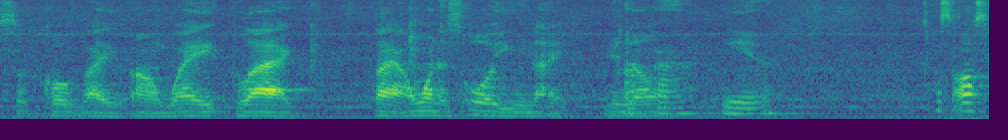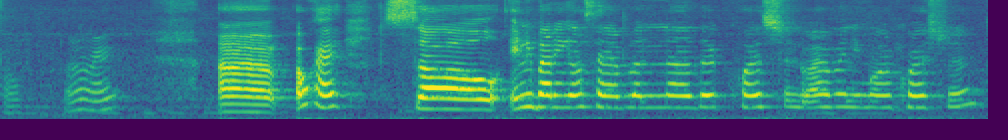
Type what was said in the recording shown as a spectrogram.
so cult like um, white, black. Like I want us all unite. You know. Okay. Yeah. That's awesome. All right. Uh, okay. So, anybody else have another question? Do I have any more questions?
